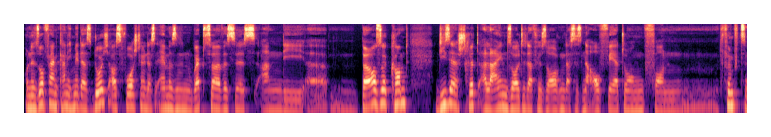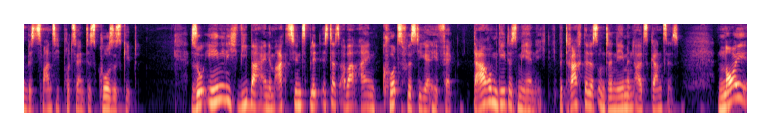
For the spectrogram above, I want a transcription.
Und insofern kann ich mir das durchaus vorstellen, dass Amazon Web Services an die äh, Börse kommt. Dieser Schritt allein sollte dafür sorgen, dass es eine Aufwertung von 15 bis 20 Prozent des Kurses gibt. So ähnlich wie bei einem Aktiensplit ist das aber ein kurzfristiger Effekt. Darum geht es mir hier nicht. Ich betrachte das Unternehmen als Ganzes. Neu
